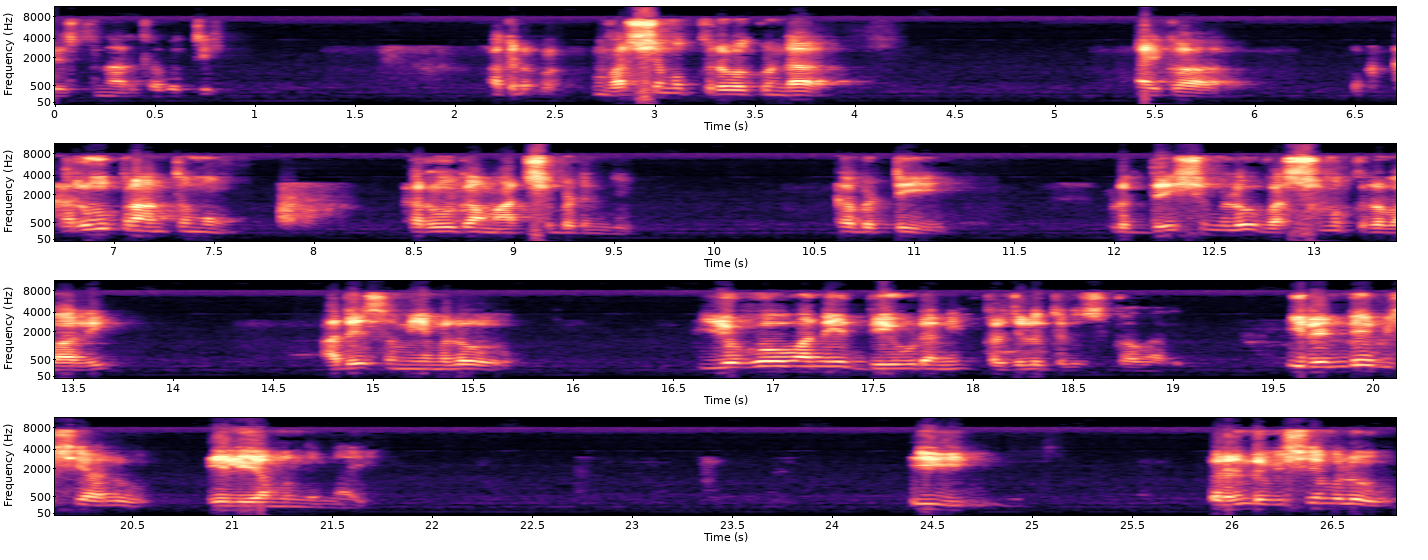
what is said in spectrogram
చేస్తున్నారు కాబట్టి అక్కడ వర్షము కురవకుండా ఆ యొక్క కరువు ప్రాంతము కరువుగా మార్చబడింది. కాబట్టి ఇప్పుడు దేశంలో వర్షము కురవాలి. అదే సమయంలో యహో అనే దేవుడని ప్రజలు తెలుసుకోవాలి. ఈ రెండే విషయాలు ఏలియా ముందున్నాయి. ఈ రెండు విషయములు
